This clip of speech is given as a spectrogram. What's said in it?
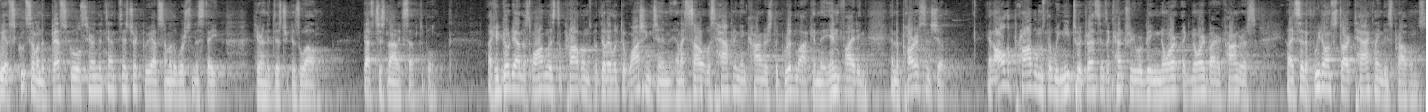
we have school, some of the best schools here in the 10th district, but we have some of the worst in the state here in the district as well. That's just not acceptable. I could go down this long list of problems, but then I looked at Washington and I saw what was happening in Congress the gridlock and the infighting and the partisanship. And all the problems that we need to address as a country were being ignored by our Congress. And I said, if we don't start tackling these problems,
